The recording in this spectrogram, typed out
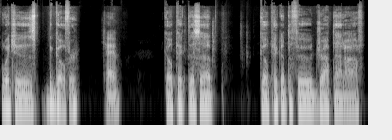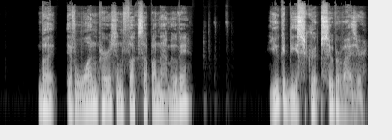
which is The Gopher. Okay. Go pick this up. Go pick up the food, drop that off. But if one person fucks up on that movie, you could be script supervisor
